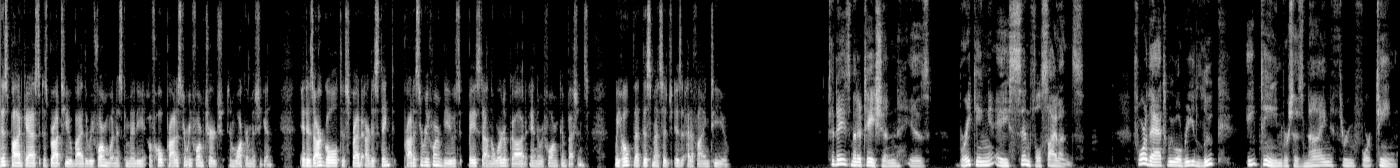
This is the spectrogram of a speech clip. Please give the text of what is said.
This podcast is brought to you by the Reformed Witness Committee of Hope Protestant Reformed Church in Walker, Michigan. It is our goal to spread our distinct Protestant Reformed views based on the Word of God and the Reformed Confessions. We hope that this message is edifying to you. Today's meditation is Breaking a Sinful Silence. For that, we will read Luke 18, verses 9 through 14.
